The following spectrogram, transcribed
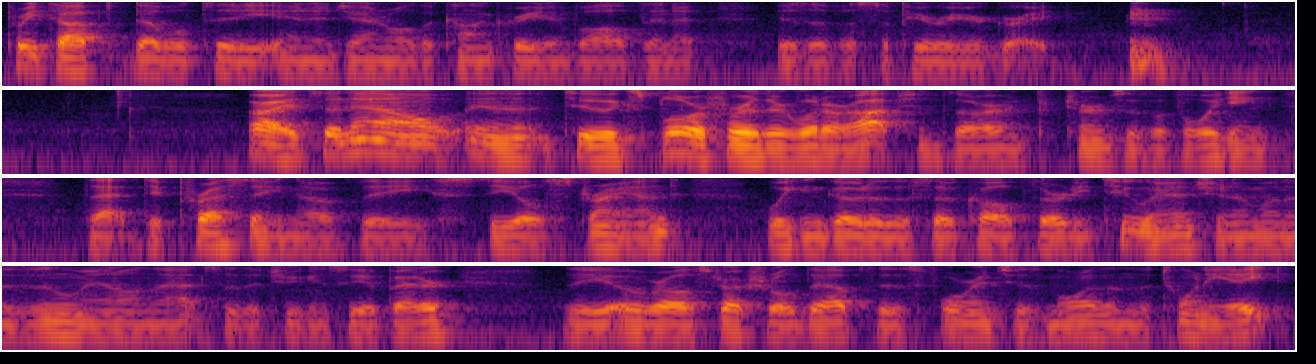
pre-topped double T, and in general, the concrete involved in it is of a superior grade. All right, so now uh, to explore further what our options are in terms of avoiding that depressing of the steel strand, we can go to the so-called 32 inch, and I'm going to zoom in on that so that you can see it better. The overall structural depth is 4 inches more than the 28,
